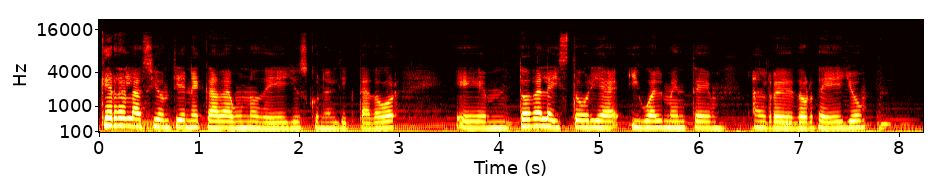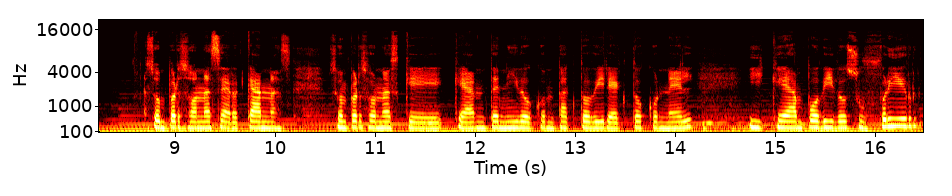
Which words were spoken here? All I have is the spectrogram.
qué relación tiene cada uno de ellos con el dictador, em, toda la historia igualmente alrededor de ello. Son personas cercanas, son personas que, que han tenido contacto directo con él y que han podido sufrir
